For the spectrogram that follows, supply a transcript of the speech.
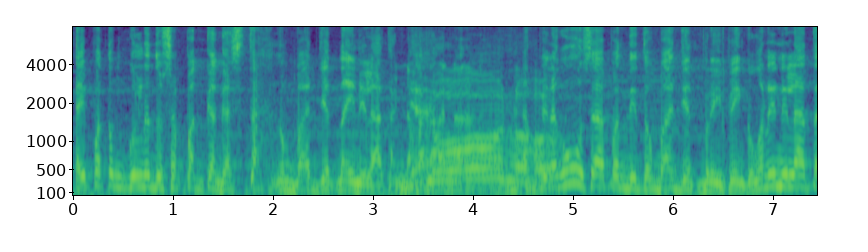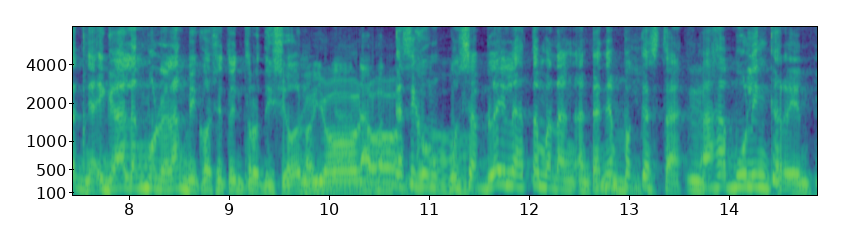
Ay patungkol na doon sa pagkagasta ng budget na inilatag niya. Yun, Ang oo. pinag-uusapan dito, budget briefing. Kung ano inilatag niya, igalang mo na lang because ito yung tradisyon. Ayun, Dapat oo. Kasi kung, kung sablay lahat naman ang, ang kanyang pagkasta, hahabulin ka rin ng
